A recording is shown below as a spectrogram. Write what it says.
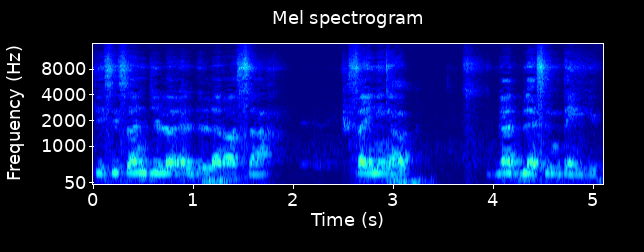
This is Angelo El De La Rosa signing out. God bless and thank you.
